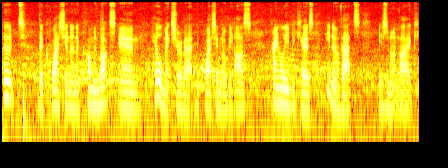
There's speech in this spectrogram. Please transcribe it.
put the question in the comment box, and he'll make sure that the question will be asked kindly because he know that it's not like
